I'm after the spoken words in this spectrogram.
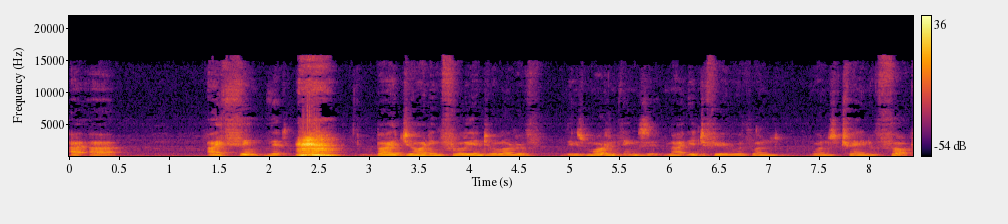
I, I think that by joining fully into a lot of these modern things, it might interfere with one, one's train of thought.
